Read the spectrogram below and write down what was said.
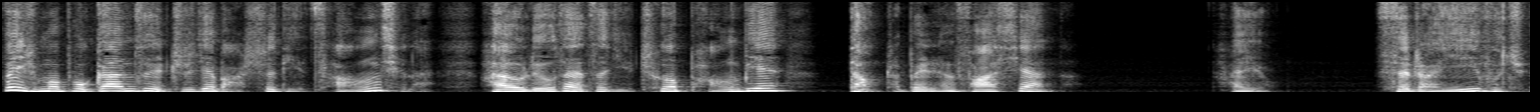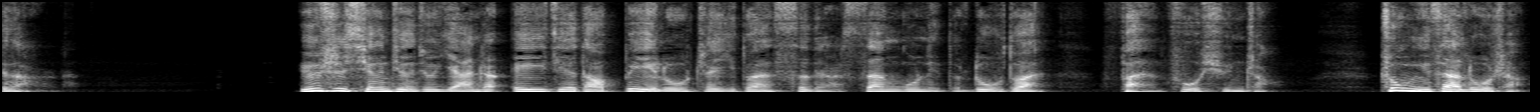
为什么不干脆直接把尸体藏起来，还要留在自己车旁边等着被人发现呢？还有，死者衣服去哪儿了？于是刑警就沿着 A 街到 B 路这一段四点三公里的路段反复寻找，终于在路上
